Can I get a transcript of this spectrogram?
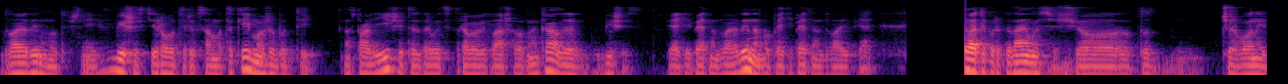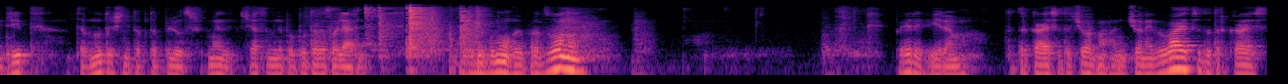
2,1 внутрішній. В більшості роутерів саме такий, може бути насправді інший, це дивитися треба від вашого виробника, але більшість 5,5 на 2,1 або 5,5 на 2,5. Давайте переконаємося, що тут червоний дріт це внутрішній, тобто плюс, щоб ми часом не попутали полярність. За допомогою продзвону перевіримо. Доторкаюся до чорного, нічого не відбувається, доторкаюся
